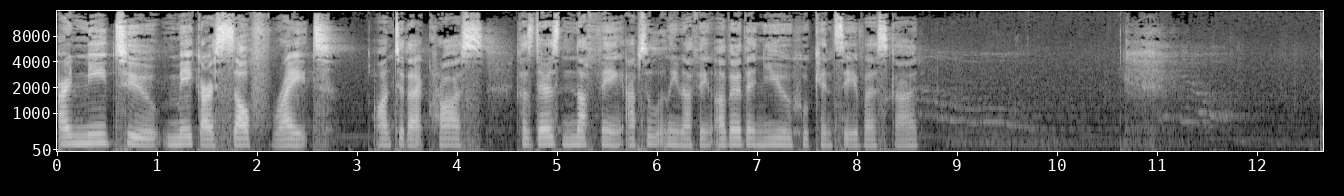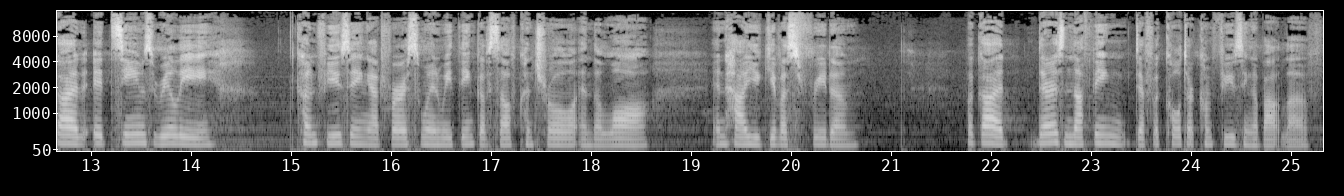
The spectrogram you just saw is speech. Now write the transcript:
our need to make ourself right onto that cross, because there's nothing, absolutely nothing, other than you who can save us, God. God, it seems really confusing at first when we think of self control and the law and how you give us freedom. But God, there is nothing difficult or confusing about love.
